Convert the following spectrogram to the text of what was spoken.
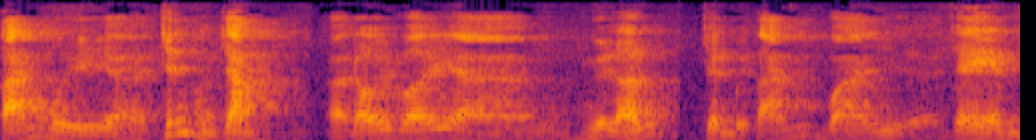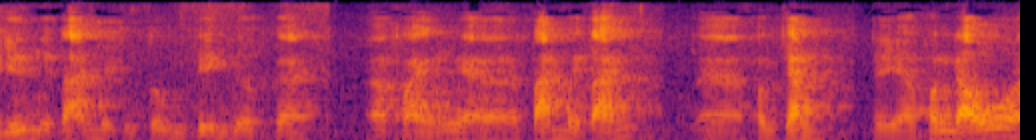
89% ờ, đối với người lớn trên 18 và trẻ em dưới 18 thì chúng tôi cũng tiêm được khoảng 88 phần trăm. Thì phấn đấu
